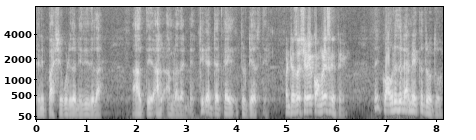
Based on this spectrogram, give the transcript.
त्यांनी पाचशे कोटीचा निधी दिला. आज ते अंमलात आणले. ठीक आहे त्यात काही त्रुटी असतील. पण त्याचं श्रेय काँग्रेस घेते. नाही काँग्रेससाठी आम्ही एकत्र होतो.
